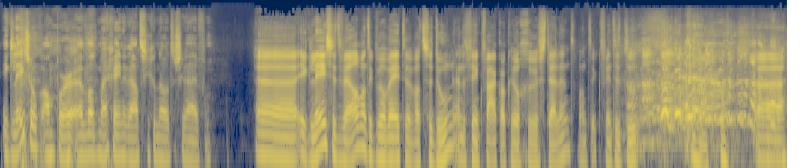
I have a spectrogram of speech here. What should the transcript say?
ik lees ook amper eh, wat mijn generatiegenoten schrijven. eh, ik lees het wel, want ik wil weten wat ze doen. En dat vind ik vaak ook heel geruststellend, want ik vind het... Eh,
